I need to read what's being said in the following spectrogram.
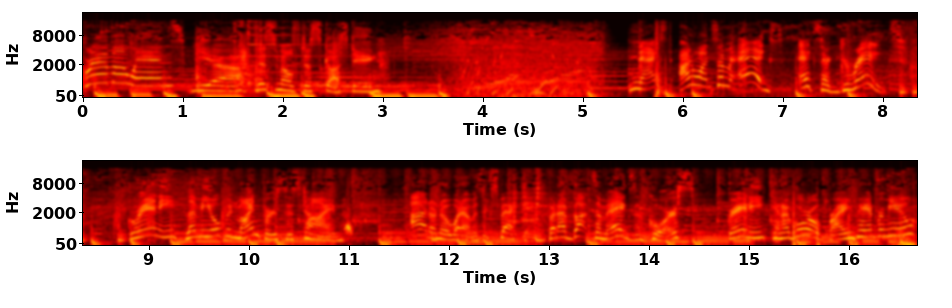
Grandma wins! Yeah, this smells disgusting. Next, I want some eggs. Eggs are great. Granny, let me open mine first this time. I don't know what I was expecting, but I've got some eggs, of course. Granny, can I borrow a frying pan from you?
